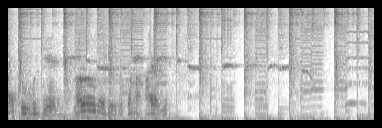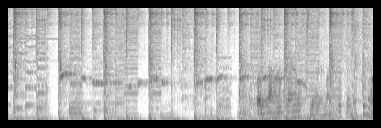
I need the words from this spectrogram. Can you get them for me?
com turbo de L, mano. Oh meu Deus, eu tenho uma raiva disso. Mano, pode dar ruim pra minha filha, mas você não é aqui não.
